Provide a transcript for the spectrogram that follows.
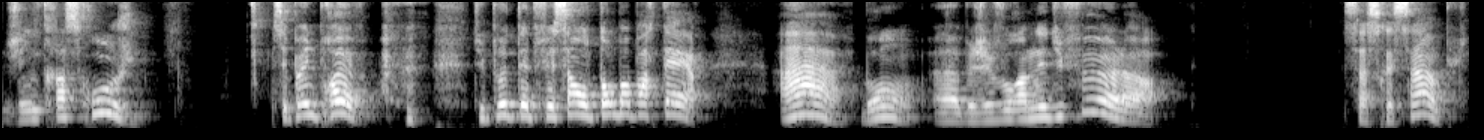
J'ai une trace rouge. C'est pas une preuve. tu peux peut-être faire ça en tombant par terre. Ah, bon, euh, bah, je vais vous ramener du feu alors. ça serait simple.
